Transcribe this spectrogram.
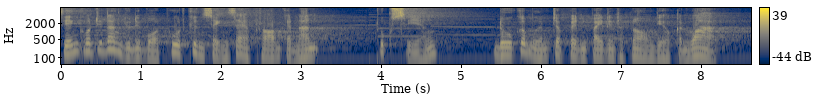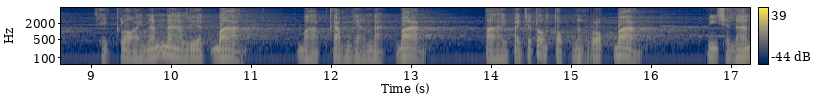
เสียงคนที่นั่งอยู่ในโบสถ์พูดขึ้นเสียงแซ่พร้อมกันนั้น ทุกเสียง ดูก็เหมือนจะเป็นไปในทำนองเดียวกันว่ายายกลอยนั้นหน้าเลือดบ้าง บาปกรรมอย่างหนักบ้าง ตายไปจะต้องตกนรกบ้างมิฉะนั้น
